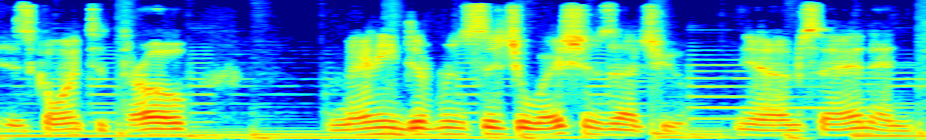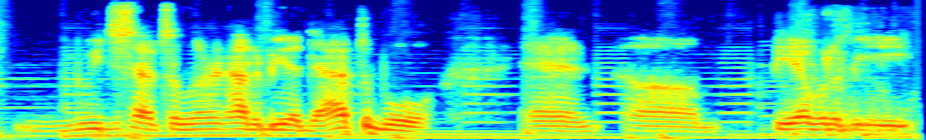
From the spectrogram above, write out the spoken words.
is going to throw many different situations at you. You know what I'm saying? And we just have to learn how to be adaptable and um, be able to be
